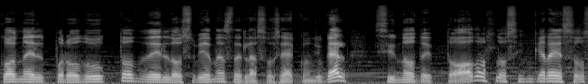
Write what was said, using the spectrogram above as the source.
con el producto de los bienes de la sociedad conyugal, sino de todos los ingresos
